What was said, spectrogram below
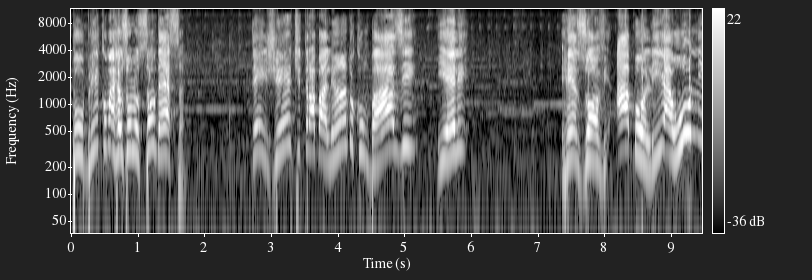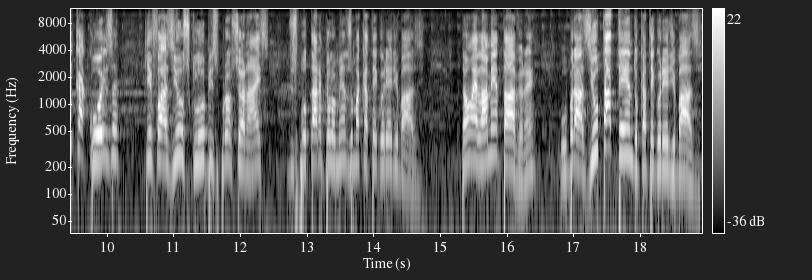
publica uma resolução dessa. Tem gente trabalhando com base e ele resolve abolir a única coisa que fazia os clubes profissionais disputarem pelo menos uma categoria de base. Então é lamentável, né? O Brasil tá tendo categoria de base,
